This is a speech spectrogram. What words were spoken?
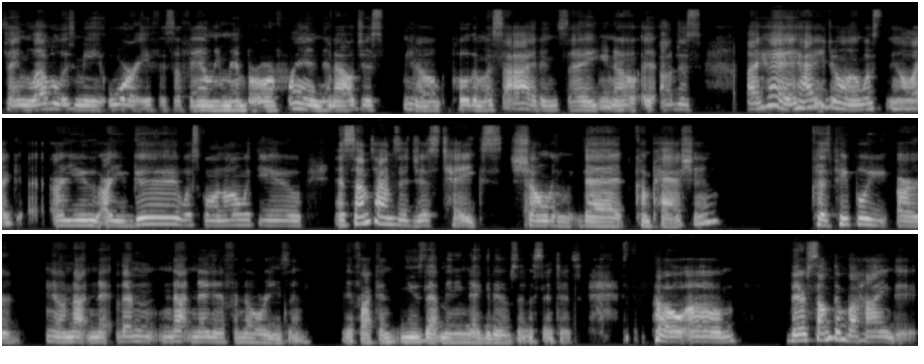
same level as me, or if it's a family member or a friend, then I'll just, you know, pull them aside and say, you know, eh, I'll just like, hey, how you doing? What's you know, like, are you are you good? What's going on with you? And sometimes it just takes showing that compassion because people are, you know, not ne- they're not negative for no reason. If I can use that many negatives in a sentence, so um, there's something behind it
